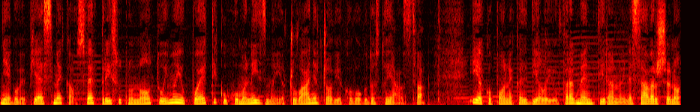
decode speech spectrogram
Njegove pjesme, kao sve prisutnu notu, imaju poetiku humanizma i očuvanja čovjekovog dostojanstva. Iako ponekad djeluju fragmentirano i nesavršeno,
